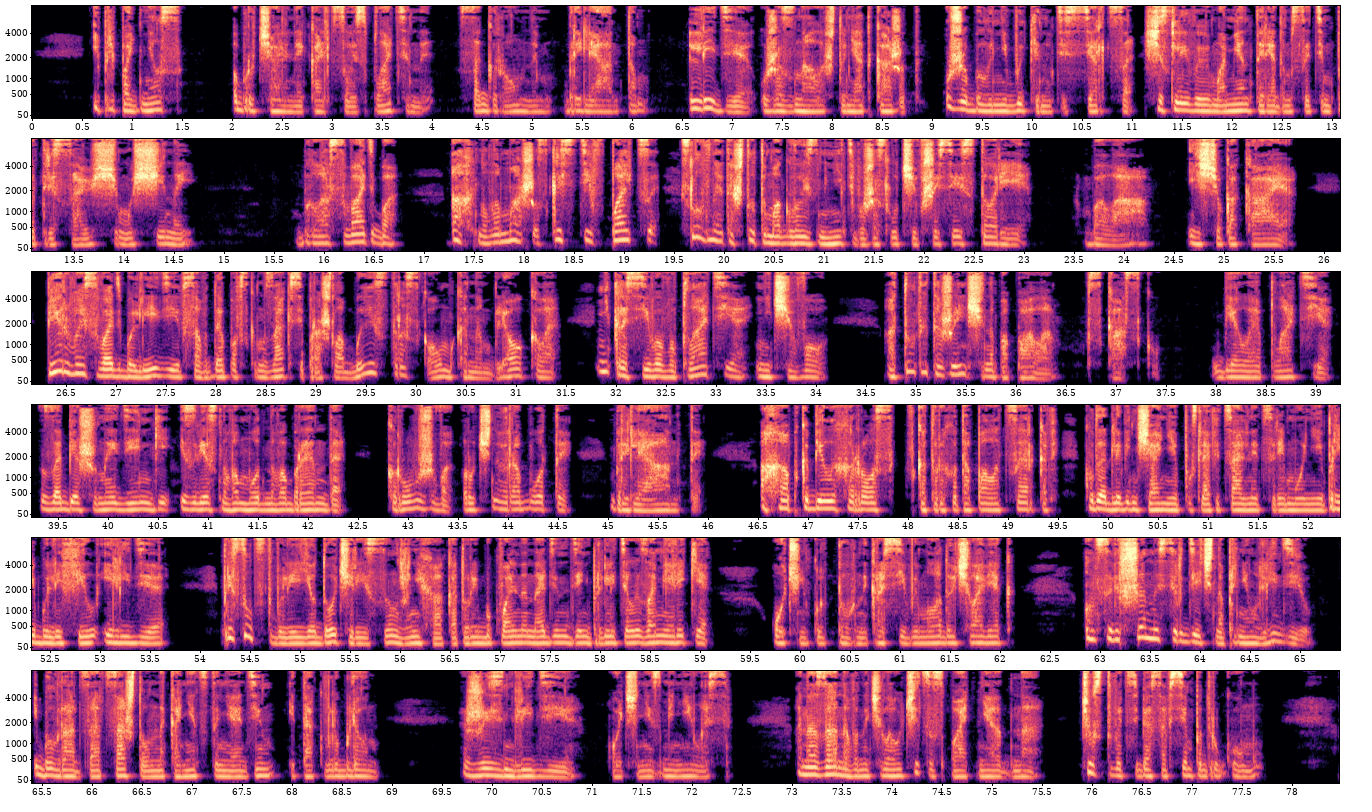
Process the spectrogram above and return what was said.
и преподнес обручальное кольцо из платины с огромным бриллиантом. Лидия уже знала, что не откажет. Уже было не выкинуть из сердца счастливые моменты рядом с этим потрясающим мужчиной. Была свадьба, Ахнула Маша, скрестив пальцы, словно это что-то могло изменить в уже случившейся истории. Была. Еще какая. Первая свадьба Лидии в Савдеповском ЗАГСе прошла быстро, скомканно, блекло. Некрасивого платья, ничего. А тут эта женщина попала в сказку. Белое платье за бешеные деньги известного модного бренда, кружево ручной работы, бриллианты, охапка белых роз, в которых утопала церковь, куда для венчания после официальной церемонии прибыли Фил и Лидия. Присутствовали ее дочери и сын жениха, который буквально на один день прилетел из Америки. Очень культурный, красивый молодой человек. Он совершенно сердечно принял Лидию и был рад за отца, что он наконец-то не один и так влюблен. Жизнь Лидии очень изменилась. Она заново начала учиться спать не одна чувствовать себя совсем по-другому.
